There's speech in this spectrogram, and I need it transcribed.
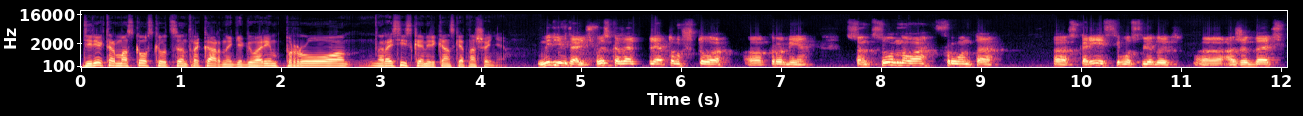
директор Московского центра Карнеги. Говорим про российско-американские отношения. Дмитрий Витальевич, вы сказали о том, что э, кроме санкционного фронта скорее всего, следует э, ожидать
